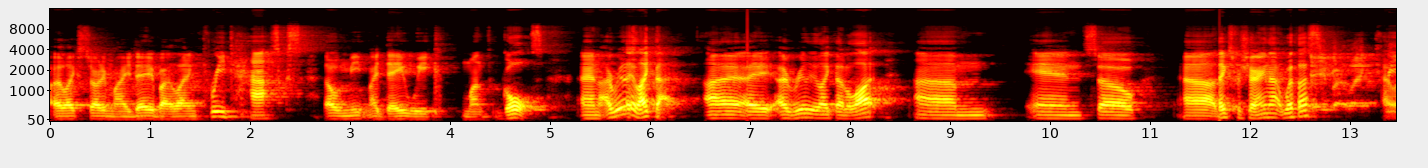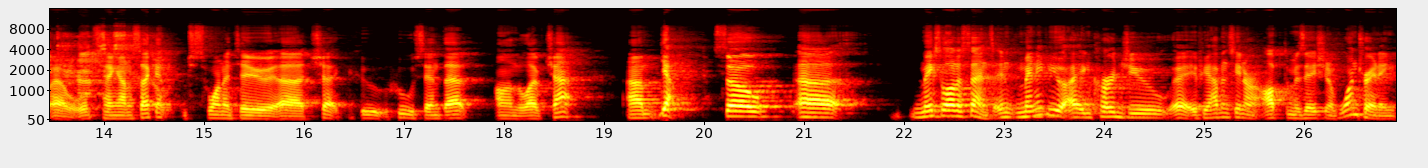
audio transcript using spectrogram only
I like starting my day by aligning three tasks that will meet my day, week, month goals. And I really like that. I, I really like that a lot. Um, and so uh, thanks for sharing that with us. Uh, hang on a second. Just wanted to uh, check who, who sent that on the live chat. Um, yeah, so uh, makes a lot of sense. And many of you, I encourage you, uh, if you haven't seen our optimization of one training,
